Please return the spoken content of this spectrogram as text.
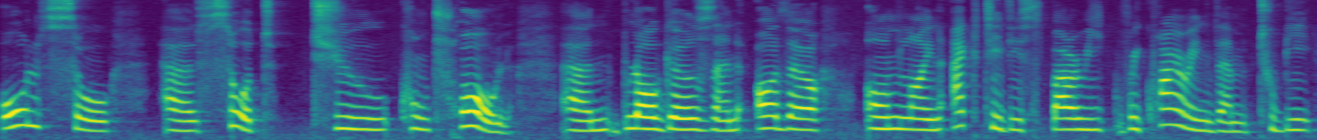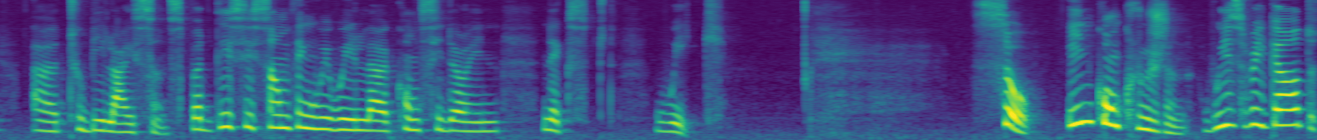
also uh, sought to control uh, bloggers and other online activists by re requiring them to be, uh, to be licensed. But this is something we will uh, consider in next week. So, in conclusion, with regard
